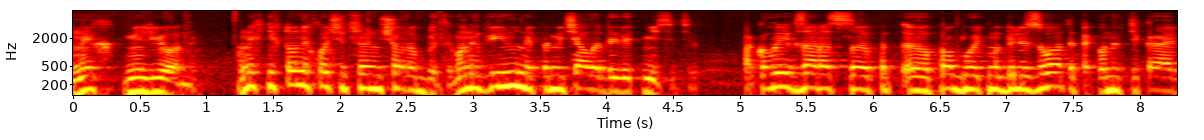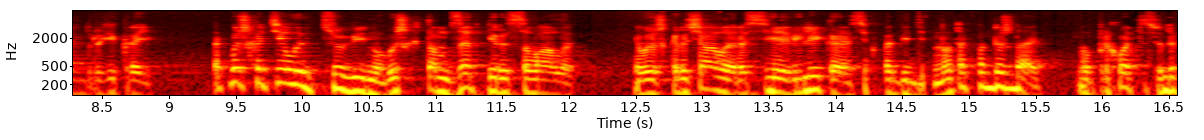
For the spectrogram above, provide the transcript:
них мільйони. У них ніхто не хоче цього нічого робити. Вони війну не помічали 9 місяців. А коли їх зараз е, е, пробують мобілізувати, так вони втікають в другі країни. Так ви ж хотіли цю війну, ви ж там зетки рисували, і ви ж кричали Росія велика, всіх побідіть. Ну так побіждайте. Ну приходьте сюди,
